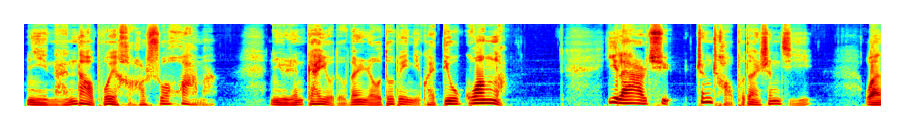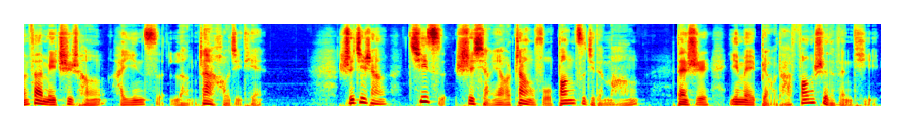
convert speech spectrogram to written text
你难道不会好好说话吗？女人该有的温柔都被你快丢光了！”一来二去，争吵不断升级，晚饭没吃成，还因此冷战好几天。实际上，妻子是想要丈夫帮自己的忙。但是因为表达方式的问题，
